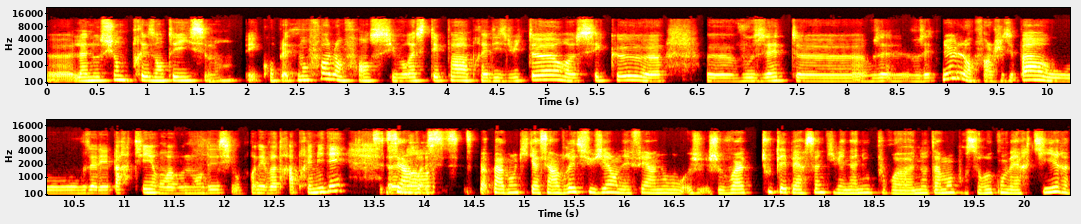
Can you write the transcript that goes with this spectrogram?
Euh, la notion de présentéisme est complètement folle en France. Si vous restez pas après 18 heures, c'est que euh, euh, vous êtes vous, êtes nul. Enfin, je sais pas où vous allez partir. On va vous demander si vous prenez votre après-midi. pardon, Kika, c'est un vrai sujet en effet. Hein, nous, je, vois toutes les personnes qui viennent à nous pour notamment pour se reconvertir.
